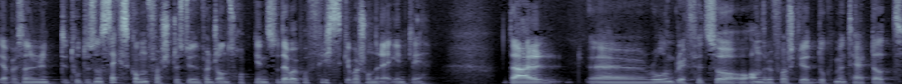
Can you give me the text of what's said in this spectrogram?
ja, sånn rundt 2006, kom den første studien fra Johns Hopkins, og det var på friske personer, egentlig. Der eh, Roland Griffiths og, og andre forskere dokumenterte at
